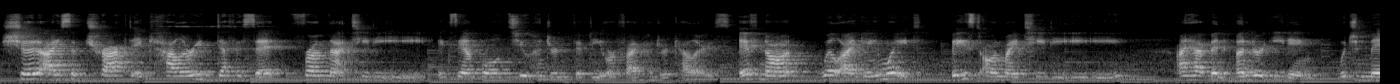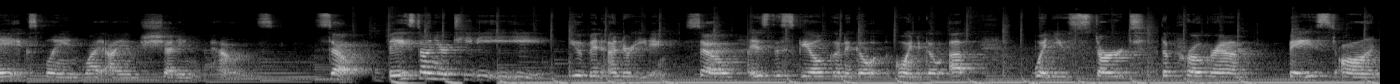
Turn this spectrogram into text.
Should I subtract a calorie deficit from that TDEE? Example 250 or 500 calories. If not, will I gain weight? Based on my TDEE, I have been under eating, which may explain why I am shedding pounds. So, based on your TDEE, you have been under eating. So, is the scale going to go going to go up when you start the program based on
